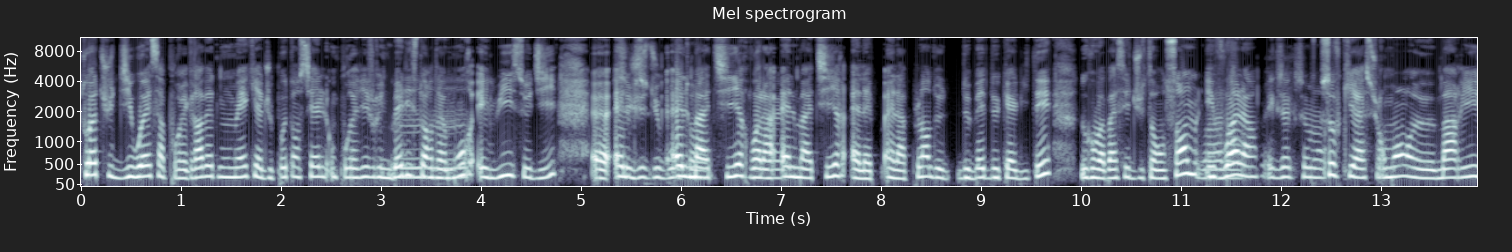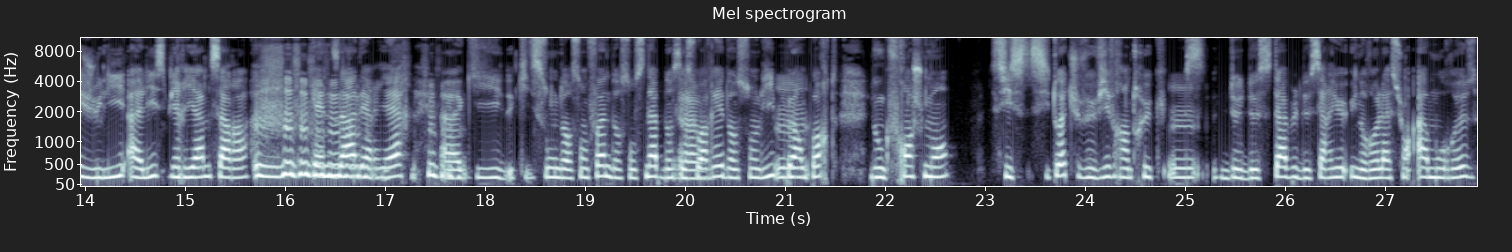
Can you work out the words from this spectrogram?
Toi, tu te dis ouais, ça pourrait grave être mon mec, il y a du potentiel, on pourrait vivre une belle histoire d'amour, et lui, il se dit, euh, elle, juste du bon elle m'attire, voilà, Ouais. elle m'attire, elle, est- elle a plein de, de bêtes de qualité, donc on va passer du temps ensemble, et voilà. Exactement. Sauf qu'il y a sûrement euh, Marie, Julie, Alice, Myriam, Sarah, Kenza derrière, euh, qui, qui sont dans son phone, dans son snap, dans ses Grave. soirées, dans son lit, peu Mhm. importe. Donc franchement, si, si toi tu veux vivre un truc Mm. de, de stable, de sérieux, une relation amoureuse,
